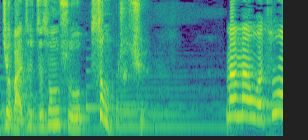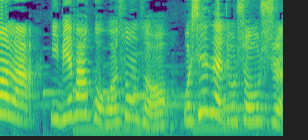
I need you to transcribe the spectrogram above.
就把这只松鼠送出去。”妈妈，我错了，你别把果果送走，我现在就收拾。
